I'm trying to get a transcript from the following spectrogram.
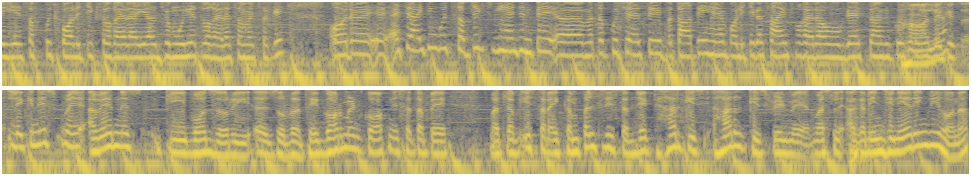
یہ سب کچھ پالیٹکس وغیرہ یا جمہوریت وغیرہ سمجھ سکے۔ اور ایسے آئی تھنک کچھ سبجیکٹس بھی ہیں جن پہ مطلب کچھ ایسے بتاتے ہیں پولیٹیکل سائنس وغیرہ ہو گیا اس طرح کے کچھ ہاں لیکن لیکن اس میں اویئرنیس کی بہت ضرورت ہے۔ گورنمنٹ کو اپنی سطح پہ مطلب اس طرح ایک کمپلسری سبجیکٹ ہر کس ہر کس فیلڈ میں مسئلے اگر انجینئرنگ بھی ہونا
